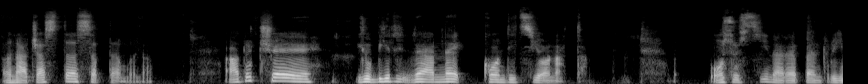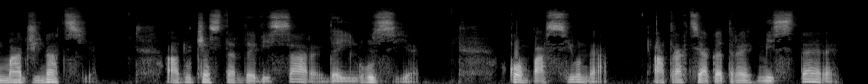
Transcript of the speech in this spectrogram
în această săptămână, aduce iubirea necondiționată, o susținere pentru imaginație, aduce stări de visare, de iluzie, compasiunea, atracția către mistere,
